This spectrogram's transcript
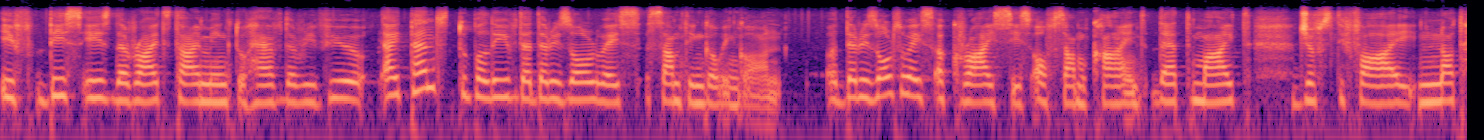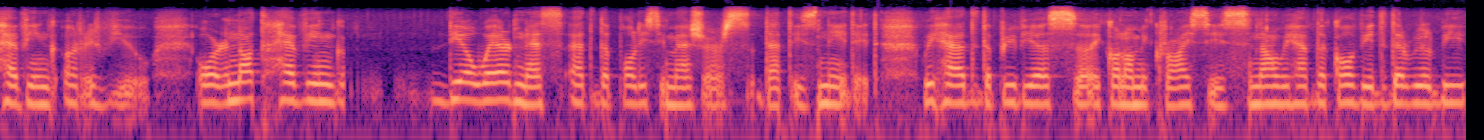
If this is the right timing to have the review, I tend to believe that there is always something going on uh, there is always a crisis of some kind that might justify not having a review or not having the awareness at the policy measures that is needed. We had the previous uh, economic crisis, now we have the COVID. There will be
